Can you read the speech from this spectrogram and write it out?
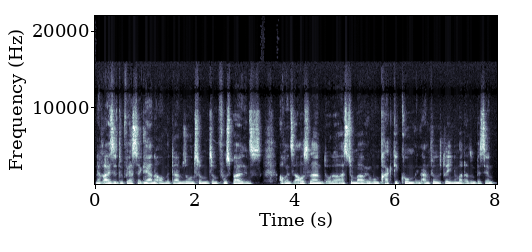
eine Reise, du fährst ja gerne auch mit deinem Sohn zum, zum Fußball ins, auch ins Ausland oder hast du mal irgendwo ein Praktikum in Anführungsstrichen gemacht? Also ein bisschen,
